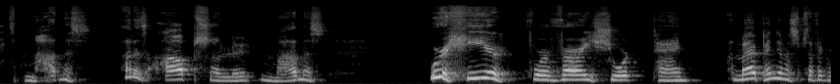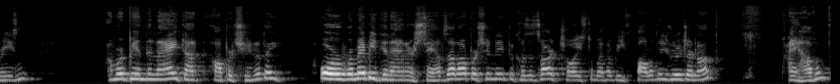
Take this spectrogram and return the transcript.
That's madness. That is absolute madness. We're here for a very short time, in my opinion, a specific reason. And we're being denied that opportunity. Or we're maybe denying ourselves that opportunity because it's our choice to whether we follow these rules or not. I haven't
